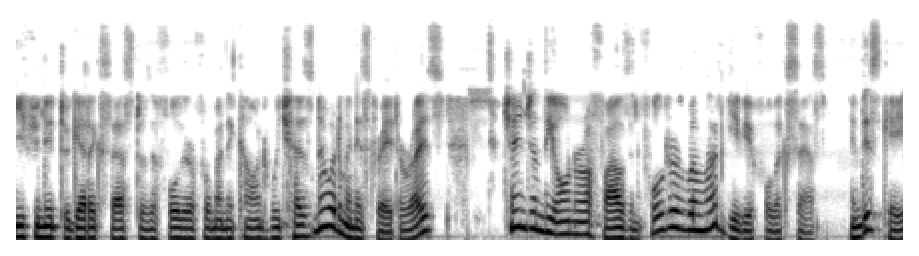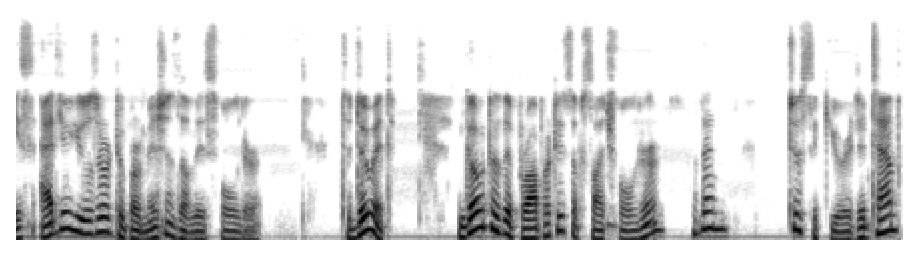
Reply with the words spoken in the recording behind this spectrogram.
If you need to get access to the folder from an account which has no administrator rights, changing the owner of files and folders will not give you full access. In this case, add your user to permissions of this folder. To do it, go to the Properties of such folder, then to Security tab,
